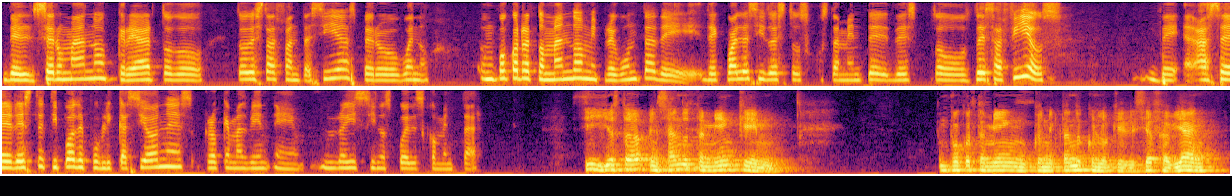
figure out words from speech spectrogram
del ser humano crear todo, todas estas fantasías, pero bueno, un poco retomando mi pregunta de, de cuáles han sido estos justamente de estos desafíos de hacer este tipo de publicaciones? Creo que más bien, eh, Luis, si nos puedes comentar. Sí, yo estaba pensando también que, un poco también conectando con lo que decía Fabián,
